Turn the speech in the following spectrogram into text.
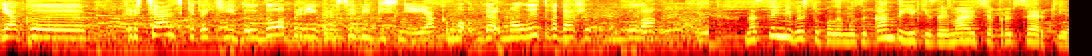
як е, християнські, такі добрі, красиві пісні, як молитва даже була. На сцені виступили музиканти, які займаються при церкві.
